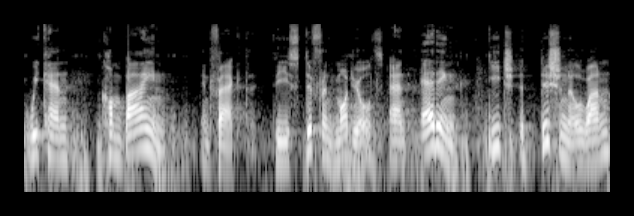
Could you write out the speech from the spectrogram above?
we can combine, in fact, these different modules and adding each additional one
